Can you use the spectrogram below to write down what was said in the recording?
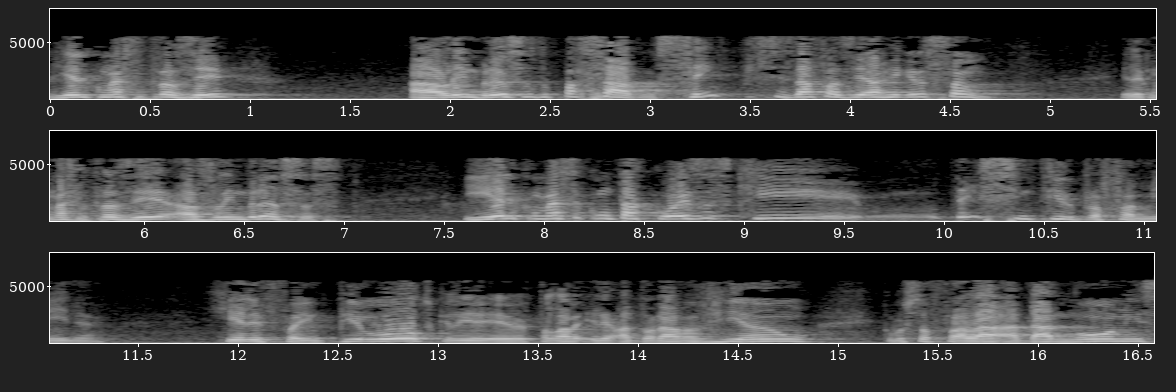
E ele começa a trazer a lembranças do passado, sem precisar fazer a regressão. Ele começa a trazer as lembranças. E ele começa a contar coisas que não tem sentido para a família. Que ele foi um piloto, que ele, ele, falava, ele adorava avião, começou a falar, a dar nomes,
